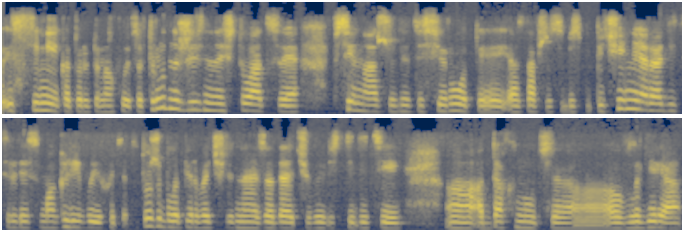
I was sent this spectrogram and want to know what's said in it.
из семей, которые находятся в трудной жизненной ситуации. Все наши дети-сироты, оставшиеся без попечения родителей, смогли выехать. Это тоже была первоочередная задача – вывести детей, отдохнуть в лагеря.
